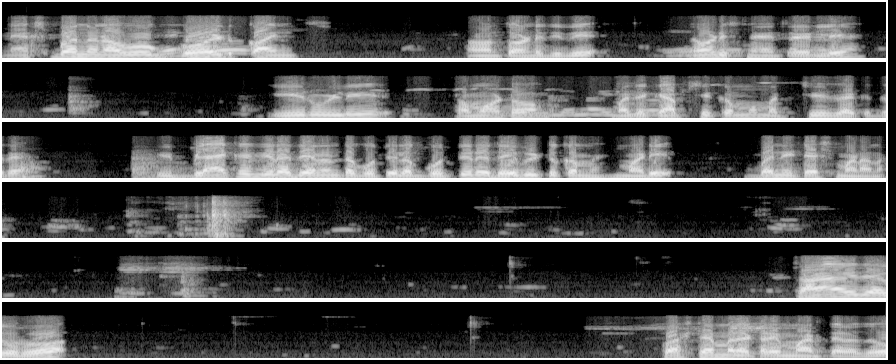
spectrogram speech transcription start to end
ನೆಕ್ಸ್ಟ್ ಬಂದು ನಾವು ಗೋಲ್ಡ್ ಕಾಯಿನ್ಸ್ ತಗೊಂಡಿದೀವಿ ನೋಡಿ ಸ್ನೇಹಿತರೆ ಇಲ್ಲಿ. ಈರುಳ್ಳಿ, ಟೊಮೊಟೊ, ಮತ್ತೆ ಕ್ಯಾಪ್ಸಿಕಮ್ ಮತ್ತೆ ಚೀಸ್ ಹಾಕಿದ್ರೆ ಈ ಬ್ಲ್ಯಾಕ್ ಆಗಿರೋದು ಏನಂತ ಗೊತ್ತಿಲ್ಲ. ಗೊತ್ತಿರೋ ದಯವಿಟ್ಟು ಕಮೆಂಟ್ ಮಾಡಿ. ಬನ್ನಿ ಟೇಸ್ಟ್ ಮಾಡೋಣ. ಚೆನ್ನಾಗಿದೆ ಗುರು. ಫಸ್ಟ್ ಟೈಮ್ ಎಲ್ಲ ಟ್ರೈ ಮಾಡ್ತಾ ಇರೋದು.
